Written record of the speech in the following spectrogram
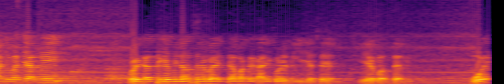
মাঝে মাঝে আমি ওইখান থেকে মৃণাল সেনের বাড়িতে আমাকে গাড়ি করে নিয়ে যেতেন ইয়ে করতেন। ওই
